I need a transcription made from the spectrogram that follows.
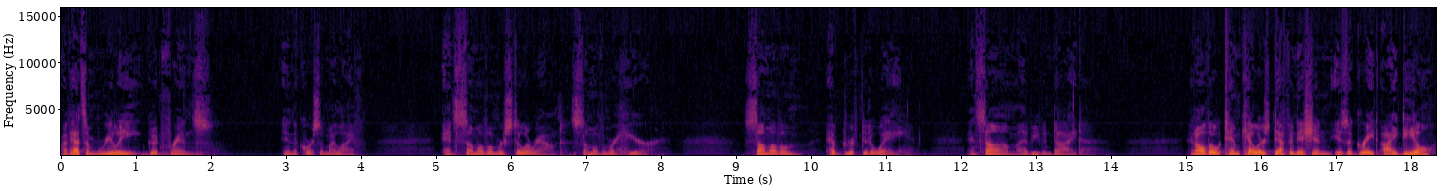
I've had some really good friends in the course of my life. And some of them are still around. Some of them are here. Some of them have drifted away and some have even died. And although Tim Keller's definition is a great ideal,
